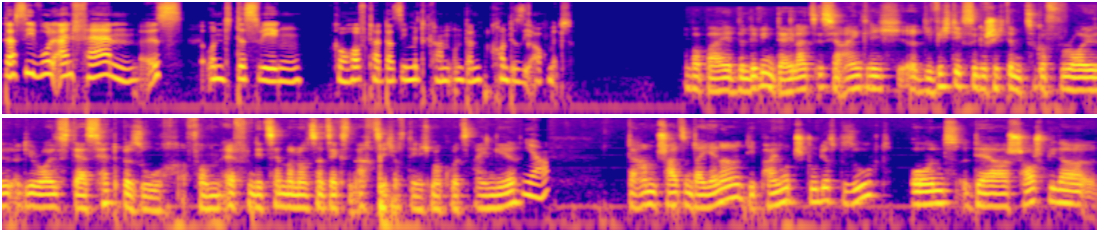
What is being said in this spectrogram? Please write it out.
dass sie wohl ein Fan ist und deswegen gehofft hat, dass sie mit kann und dann konnte sie auch mit. Aber bei The Living Daylights ist ja eigentlich äh, die wichtigste Geschichte in Bezug auf Royal, die Royals der Setbesuch vom 11. Dezember 1986, auf den ich mal kurz eingehe. Ja. Da haben Charles und Diana die Pinewood Studios besucht und der Schauspieler,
